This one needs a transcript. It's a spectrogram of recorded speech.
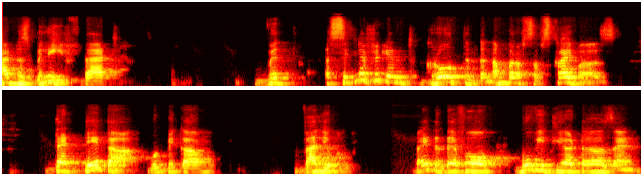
had this belief that with a significant growth in the number of subscribers, that data would become valuable, right? And therefore, movie theaters and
